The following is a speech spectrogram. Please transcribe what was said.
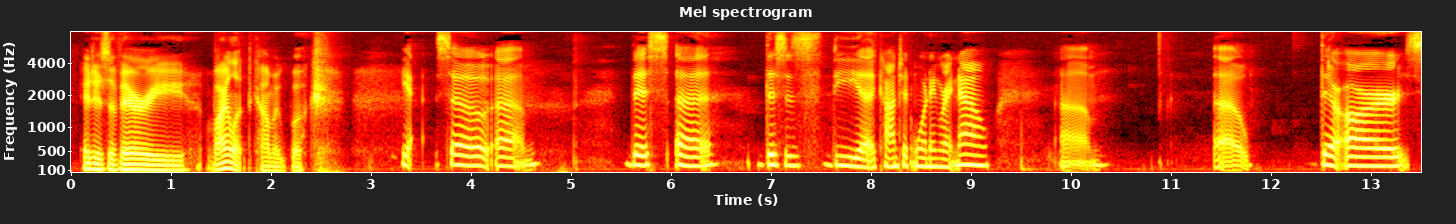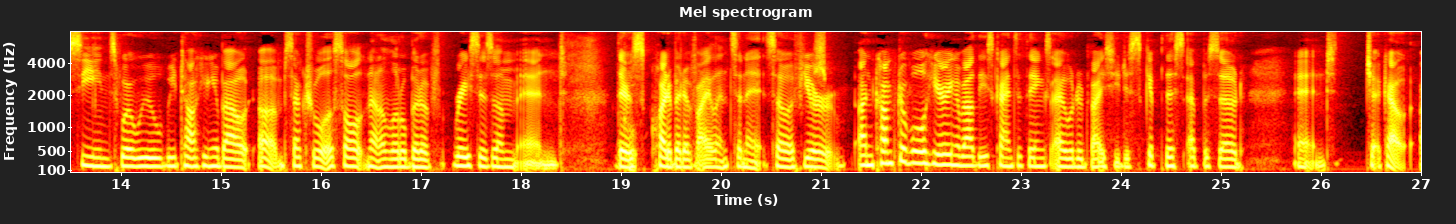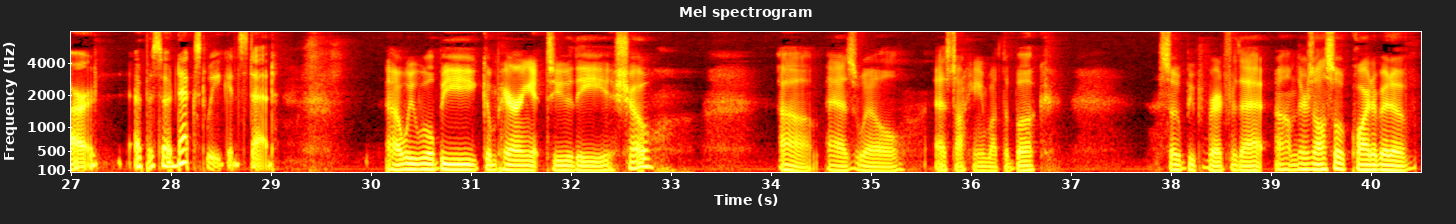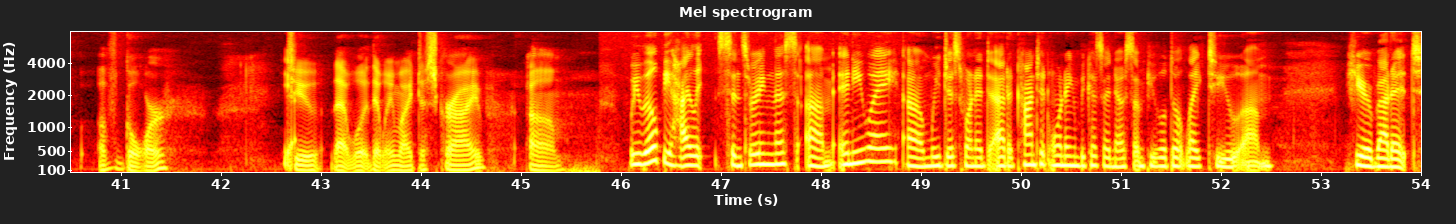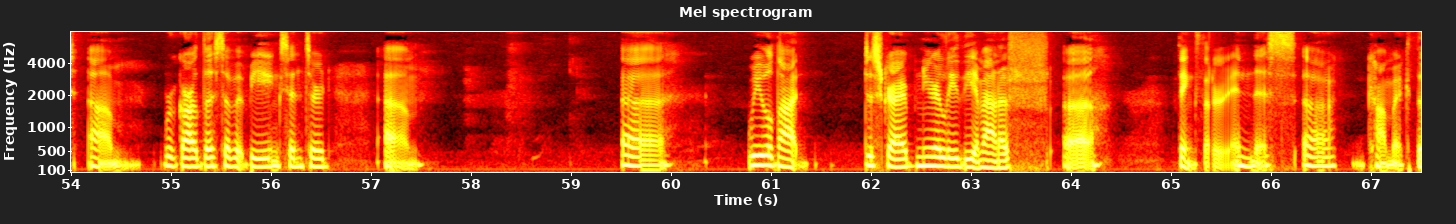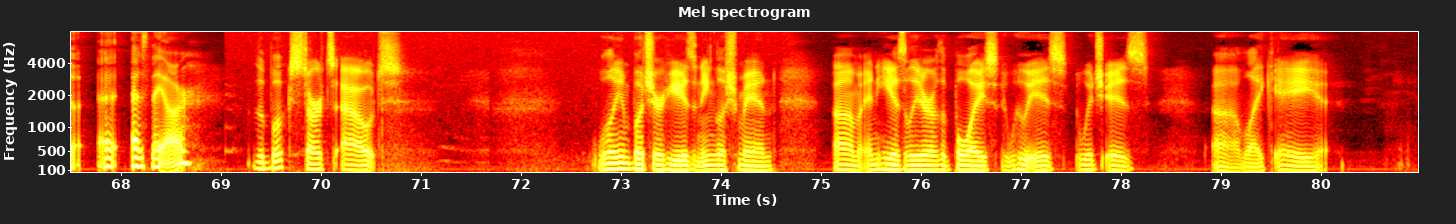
It is a very violent comic book. Yeah. So um, this uh, this is the uh, content warning right now. Um, uh, there are scenes where we will be talking about um, sexual assault and a little bit of racism, and there's quite a bit of violence in it. So if you're uncomfortable hearing about these kinds of things, I would advise you to skip this episode and check out our episode next week instead. Uh, we will be comparing it to the show, uh, as well as talking about the book. So be prepared for that. Um, there's also quite a bit of, of gore, Yeah. too, that w- that we might describe. Um, We will be highly censoring this um, anyway. Um, we just wanted to add a content warning because I know some people don't like to um, hear about it, um, regardless of it being censored. Um, uh, we will not describe nearly the amount of uh, things that are in this uh, comic the, uh, as they are. the book starts out. William Butcher, he is an Englishman, um, and he is the leader of the boys, who is which is uh, like a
